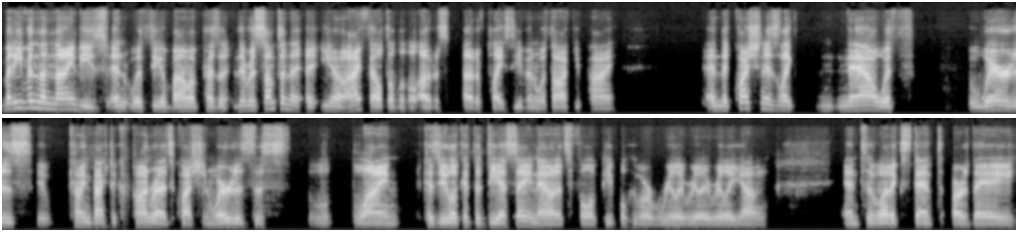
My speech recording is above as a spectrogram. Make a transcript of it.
but even the '90s and with the Obama president, there was something that uh, you know I felt a little out of out of place even with Occupy, and the question is like now with where does coming back to Conrad's question, where does this line because you look at the DSA now and it's full of people who are really, really, really young. And to what extent are they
